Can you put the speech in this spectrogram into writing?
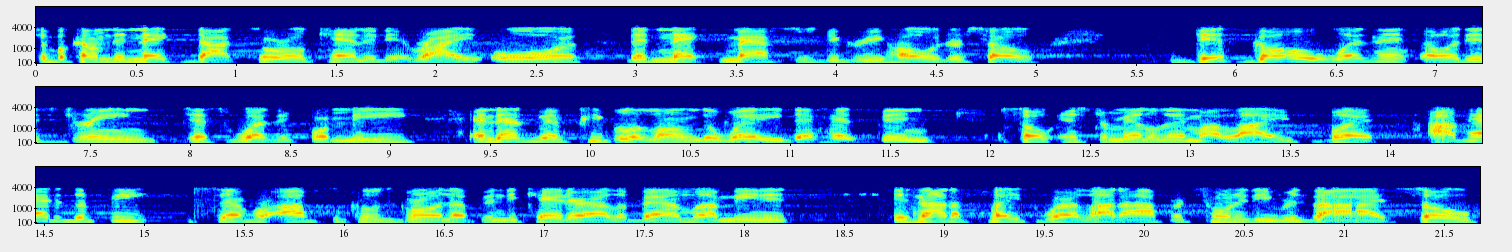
to become the next doctoral candidate, right? Or the next master's degree holder. So this goal wasn't, or this dream just wasn't for me. And there's been people along the way that has been so instrumental in my life, but I've had to defeat several obstacles growing up in Decatur, Alabama. I mean, it's, it's not a place where a lot of opportunity resides. So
